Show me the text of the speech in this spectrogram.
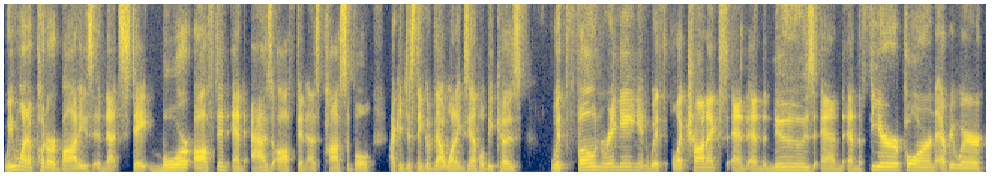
We want to put our bodies in that state more often and as often as possible. I can just think of that one example because with phone ringing and with electronics and and the news and and the fear porn everywhere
